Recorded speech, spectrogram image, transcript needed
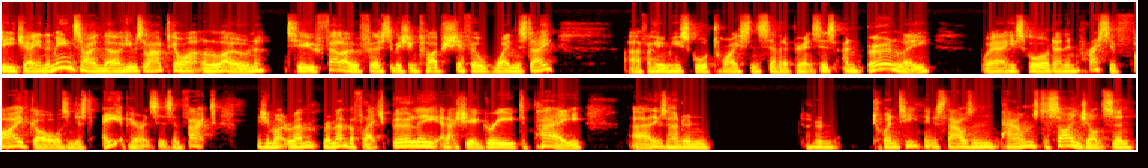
DJ. In the meantime, though, he was allowed to go out on loan to fellow First Division club Sheffield Wednesday, uh, for whom he scored twice in seven appearances, and Burnley, where he scored an impressive five goals in just eight appearances. In fact, as you might remember, remember Fletch, Burnley had actually agreed to pay, uh, I think it was 100, 120, I think it was thousand pounds to sign Johnson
